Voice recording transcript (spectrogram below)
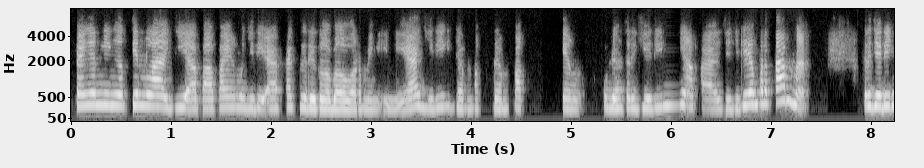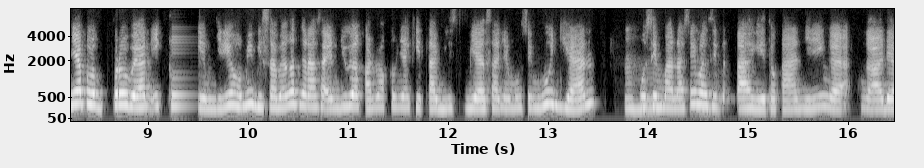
pengen ngingetin lagi apa-apa yang menjadi efek dari global warming ini ya. Jadi dampak-dampak yang udah terjadi ini apa aja? Jadi yang pertama terjadinya perubahan iklim. Jadi Homi bisa banget ngerasain juga kan waktunya kita biasanya musim hujan mm-hmm. musim panasnya masih betah gitu kan. Jadi nggak nggak ada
